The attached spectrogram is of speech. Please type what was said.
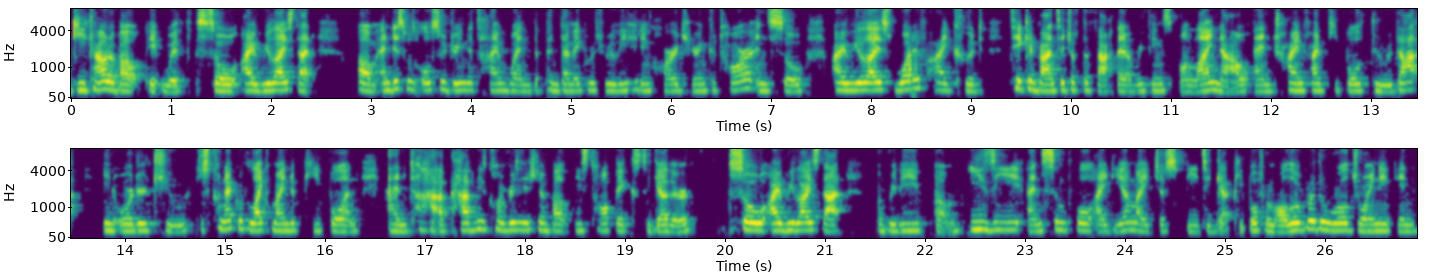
geek out about it with. So I realized that, um, and this was also during the time when the pandemic was really hitting hard here in Qatar. And so I realized, what if I could take advantage of the fact that everything's online now and try and find people through that in order to just connect with like-minded people and and to have have these conversations about these topics together so i realized that a really um, easy and simple idea might just be to get people from all over the world joining in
